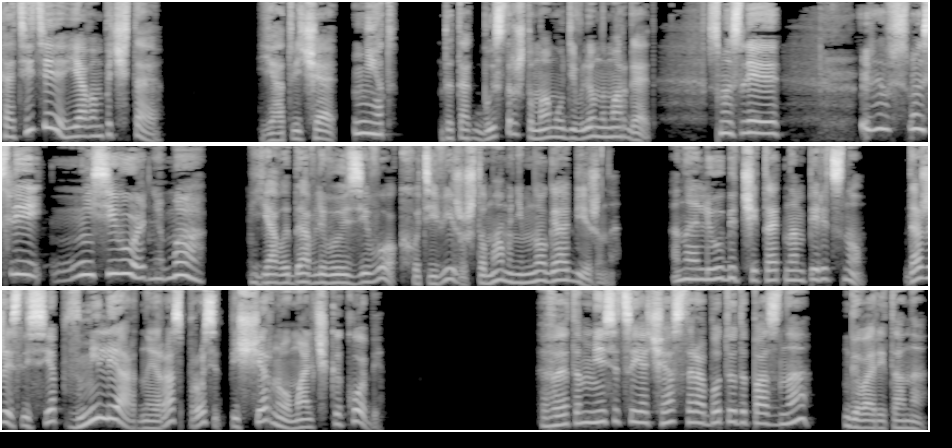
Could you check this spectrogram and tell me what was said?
Хотите, я вам почитаю?» Я отвечаю «Нет». Да так быстро, что мама удивленно моргает. «В смысле... в смысле, не сегодня, ма?» Я выдавливаю зевок, хоть и вижу, что мама немного обижена. Она любит читать нам перед сном, даже если Сеп в миллиардный раз просит пещерного мальчика Коби. «В этом месяце я часто работаю допоздна», — говорит она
